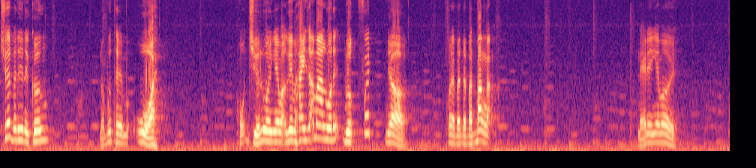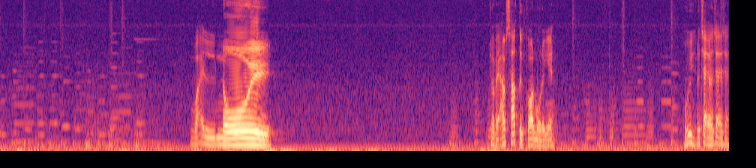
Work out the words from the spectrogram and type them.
Chết bên đi này cưng Nó vứt thêm, Ui, Hỗn chiến luôn anh em ạ, Game hay dã man luôn đấy, Được phết nhờ. Con này bật đặt bắn băng ạ. Né đi anh em ơi. Vãi nồi. Cho phải áp sát từng con một anh em. Ui, nó chạy nó chạy nó chạy.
